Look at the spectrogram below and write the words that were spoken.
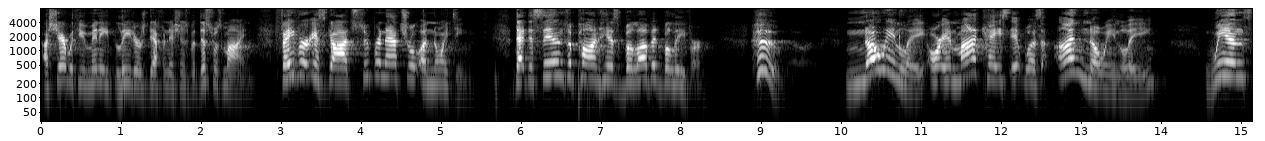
I shared with you many leaders' definitions, but this was mine. Favor is God's supernatural anointing that descends upon his beloved believer, who knowingly, or in my case, it was unknowingly, wins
